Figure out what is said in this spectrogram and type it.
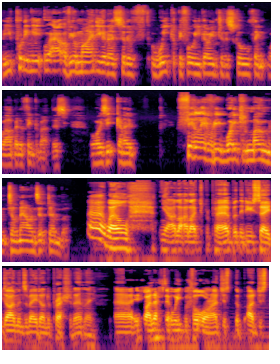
are you putting it out of your mind? You're going to sort of a week before you go into the school think, well, I better think about this, or is it going to fill every waking moment till now in September? Uh, well, yeah, I, I, like to prepare, but they do say diamonds are made under pressure, don't they? Uh, if I left it a week before, I'd just I'd just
